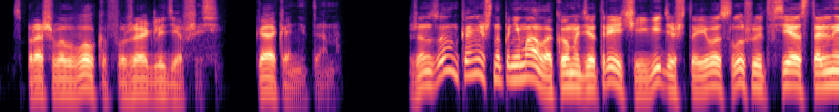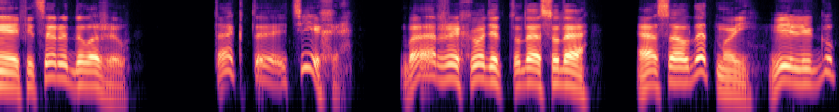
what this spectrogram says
— спрашивал Волков, уже оглядевшись. «Как они там?» Жанзон, конечно, понимал, о ком идет речь, и, видя, что его слушают все остальные офицеры, доложил. «Так-то тихо. Баржи ходят туда-сюда. А солдат мой, Вилли Губ,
